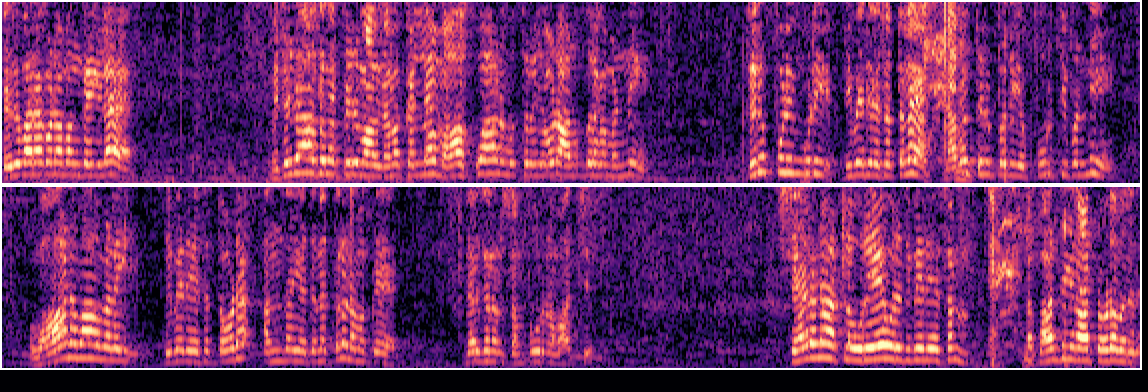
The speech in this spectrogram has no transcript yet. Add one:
திருவரகுணமங்கையில விஜயாசன பெருமாள் நமக்கெல்லாம் ஆஹ்வான முத்திரையோடு அனுகிரகம் பண்ணி திருப்புளிங்குடி திவதேசத்துல நவ திருப்பதியை பூர்த்தி பண்ணி வானமாமலை திவதேசத்தோட அந்த தினத்துல நமக்கு தரிசனம் சம்பூர்ணமாச்சு. சேரநாட்டில் ஒரே ஒரு திவ்யதேசம் இந்த பாண்டிய நாட்டோட வருது.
